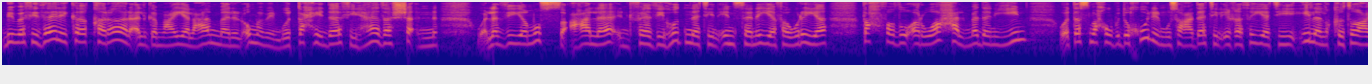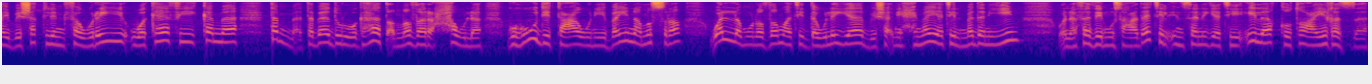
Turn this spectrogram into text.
بما في ذلك قرار الجمعية العامة للأمم المتحدة في هذا الشأن والذي ينص على إنفاذ هدنة إنسانية فورية تحفظ أرواح المدنيين وتسمح بدخول المساعدات الإغاثية إلى القطاع بشكل فوري وكافي كما تم تبادل وجهات النظر حول جهود التعاون بين مصر والمنظمة الدولية بشأن حماية المدنيين ونفاذ المساعدات الإنسانية إلى قطاع غزة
